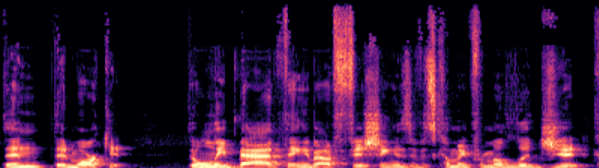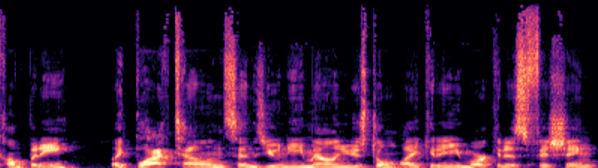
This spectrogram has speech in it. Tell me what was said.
then then mark it. The only bad thing about phishing is if it's coming from a legit company, like Black Talon sends you an email and you just don't like it and you mark it as phishing,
